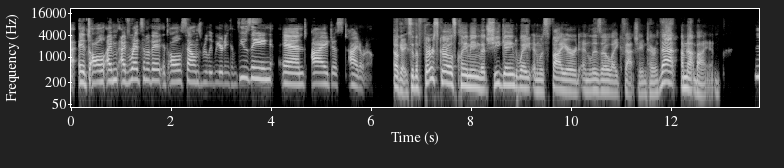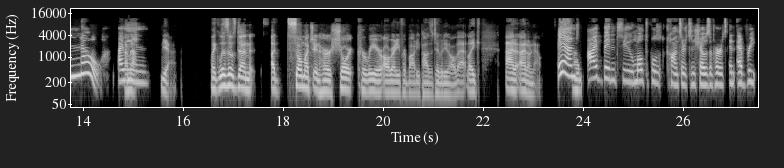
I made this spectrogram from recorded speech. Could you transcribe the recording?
uh, it's all I'm I've read some of it. It all sounds really weird and confusing and I just I don't know. Okay, so the first girl's claiming that she gained weight and was fired, and Lizzo like fat shamed her. That I'm not buying. No. I I'm not- mean, Yeah, like Lizzo's done a, so much in her short career already for body positivity and all that. Like, I I don't know. And Um, I've been to multiple concerts and shows of hers, and every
